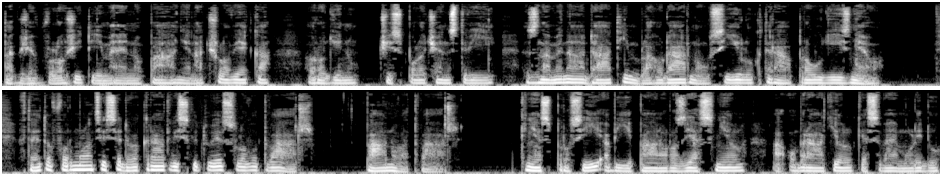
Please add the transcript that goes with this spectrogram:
takže vložit jméno páně na člověka, rodinu či společenství znamená dát jim blahodárnou sílu, která proudí z něho. V této formulaci se dvakrát vyskytuje slovo tvář, pánova tvář. Kněz prosí, aby ji pán rozjasnil a obrátil ke svému lidu,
